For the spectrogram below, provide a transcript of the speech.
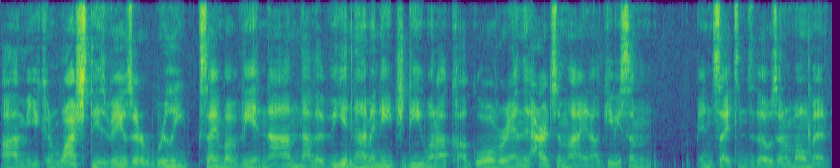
Um, you can watch these videos that are really excited about Vietnam. Now, the Vietnam in HD one I'll, I'll go over, and the Hearts and Minds. I'll give you some insights into those in a moment.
